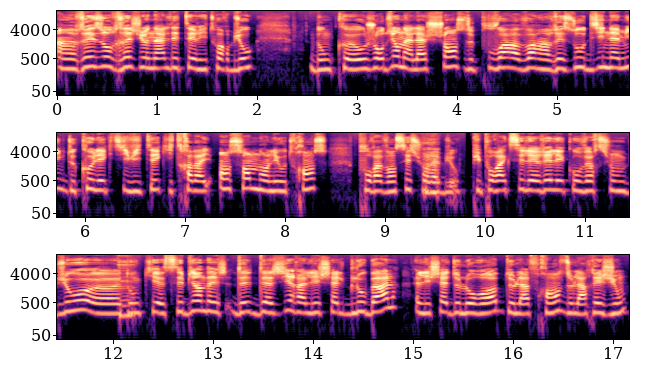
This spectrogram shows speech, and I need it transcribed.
un réseau régional des territoires bio Donc euh, aujourd'hui, on a la chance de pouvoir avoir un réseau dynamique de collectivités qui travaillent ensemble dans les Hauts-de-France pour avancer sur la bio. Puis pour accélérer les conversions bio, euh, donc c'est bien d'agir à l'échelle globale, à l'échelle de l'Europe, de la France, de la région.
